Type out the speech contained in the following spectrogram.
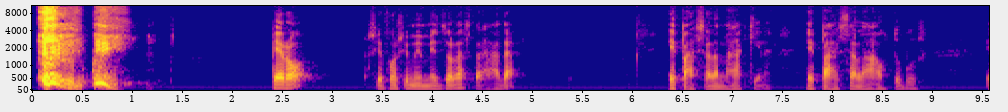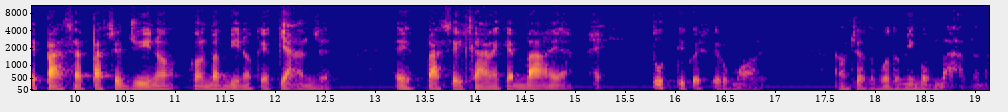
Però se fossimo in mezzo alla strada e passa la macchina, e passa l'autobus, e passa il passeggino con il bambino che piange, e passa il cane che abbaia. E tutti questi rumori a un certo punto mi bombardano.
